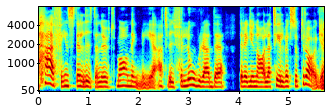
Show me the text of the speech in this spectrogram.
här finns det en liten utmaning med att vi förlorade det regionala tillväxtuppdraget.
